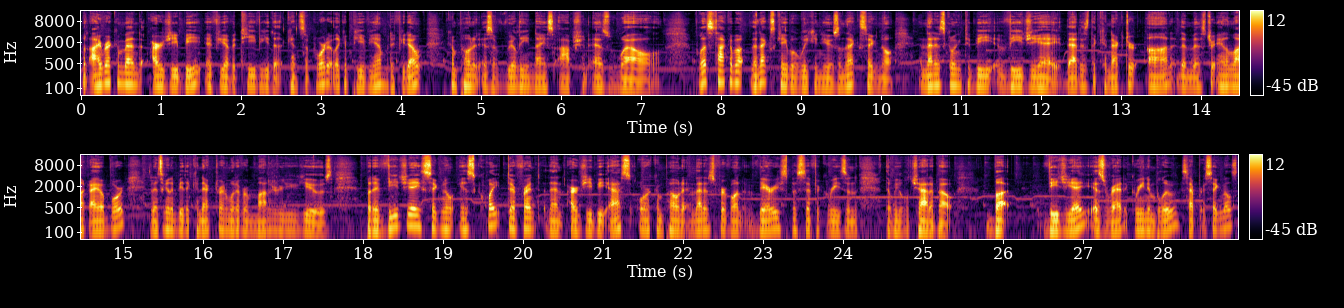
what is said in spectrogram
But I recommend RGB if you have a TV that can support it like a PVM, but if you don't, component is a really nice option as well. But let's talk about the next cable we can use, the next signal, and that is going to be VGA. That is the connector on the MiSTer Analog I.O. board, and it's going to be the connector on whatever monitor you use. But a VGA signal is quite different than RGBS or component and that is for one very specific reason that we will chat about. But VGA is red, green, and blue, separate signals,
